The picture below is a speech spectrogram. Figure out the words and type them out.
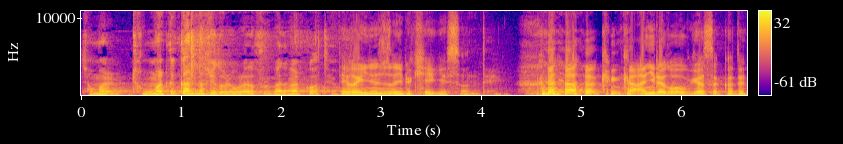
정말 정말 끝간도 없이 노력을 해도 불가능할 것 같아요. 내가 2년 전에 이렇게 얘기했었는데. 그러니까 아니라고 우겼었거든.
